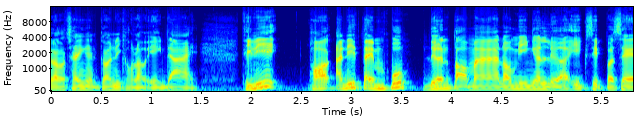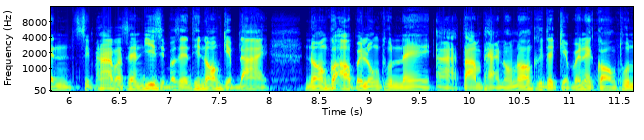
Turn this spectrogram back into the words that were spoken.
เราก็ใช้เงินก้อนนี้ของเราเองได้ ทีนี้ พออันนี้เต็มปุ๊บเดือนต่อมาเรามีเงินเหลืออีก 10% 15% 20%ที่น้องเก็บได้ น้องก็เอาไปลงทุนในอ่าตามแผนของน้องคือจะเก็บไว้ในกองทุน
